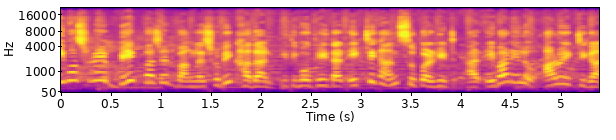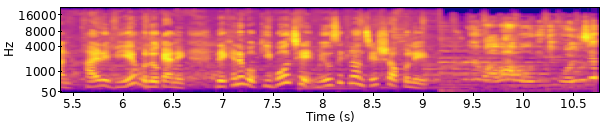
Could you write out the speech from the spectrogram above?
এই বছরের বিগ বাজেট বাংলা ছবি খাদান। ইতিমধ্যেই তার একটি গান সুপারহিট আর এবার এলো আরও একটি গান। হায়রে বিয়ে হলো কেন? দেখে নেব কি বলছে মিউজিক লঞ্চের সকলে। বাবা কি বলছে?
